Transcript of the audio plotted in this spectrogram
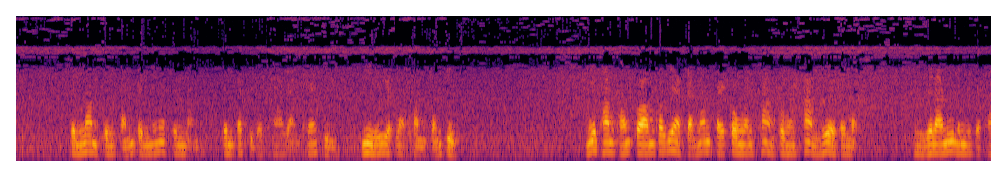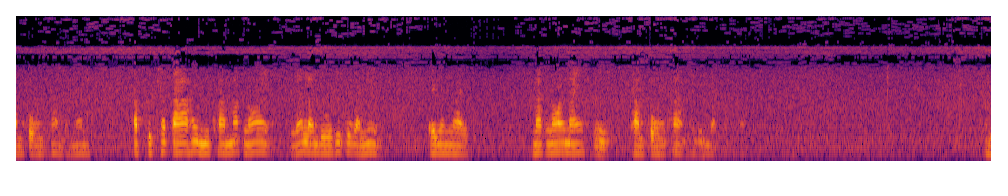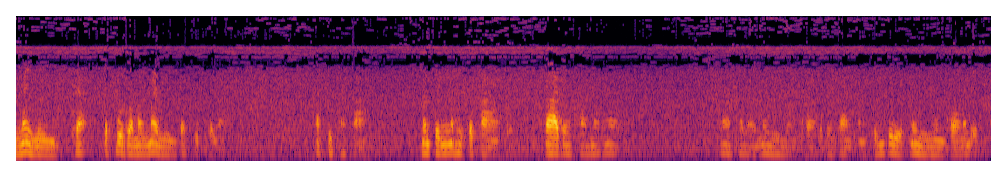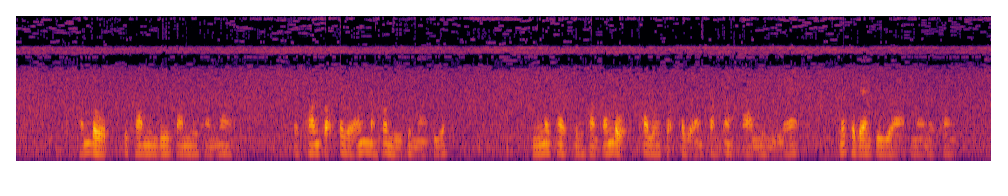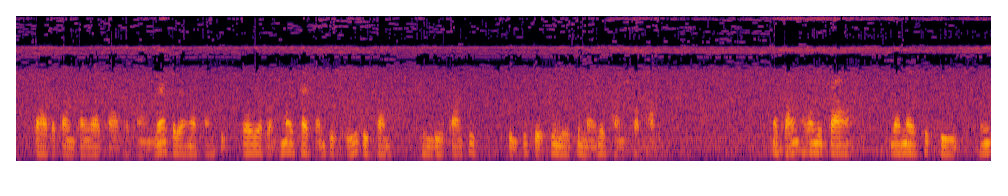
เป็นล่ำเป็นสันเป็นเนื้อเป็นหนัง เป็นปฏิบัติาอย่างแท้จริงนี่เรียกว่าธรรมของจริงนี่ธรรมของปลอมก็แยกจากนั้นไปตรงกันข้ามตรงกันข้ามเรื่อยไปหมดเวลานี้มันมีแต่ทำโกงข้ามแบบนั้นขับติดชะตาให้มีความมากน้อย แล้วเราดูที่ทุกวันนี้เป็นยังไง มากน้อยไหมนี่ทำโกงข้ามเห็นแบบมันไม่มีแค่จะพูดว่ามันไม่มีก็ถูกไปแล้วขับติดชะตา มันเป็นมหิตตากลายเป็นความมากมากมากเท่าไรไม่มีเงินพอจะเป็นการขังถึงกิเลสไม่มีเงินพอนั่นเองสันโดษคือความมีดีความมีความมากแต่ความเกาะแสวงมันก็มีขึ้นมาเยอะมัน ไม่ใช่เป็นความสันโดษถ้าลงเกาะแสวงความต้องการมีอยู่แล้ว และแสดงกิยามาในทางตาประการทางวาจาประการแม้แสดงมาทางจิตก็เรียกว่าไม่ใช่สันติสีคือความยินดีตามที่สิ่งที่เกิดที่มีขึ้นมาด้วยความชอบธรรมภาษาธรรมิกาว่าไม่ทุกที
